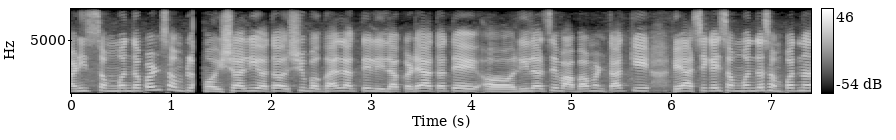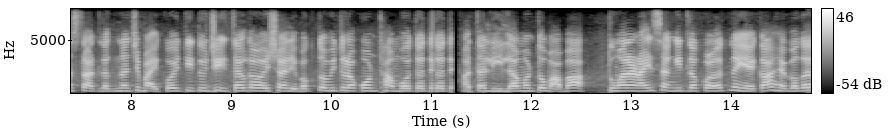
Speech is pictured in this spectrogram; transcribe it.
आणि संबंध पण संपला. वैशाली आता अशी बघायला लागते लीलाकडे. आता ते लीलाचे बाबा म्हणतात की हे असे काही संबंध संपत नसतात. लग्नाची बायको आहे ती तुझी. चल का वैशाली बघतो मी तुला कोण थांबवतं ते. आता लीला म्हणतो बाबा तुम्हाला नाही सांगितलं कळत नाहीये का? हे बघा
